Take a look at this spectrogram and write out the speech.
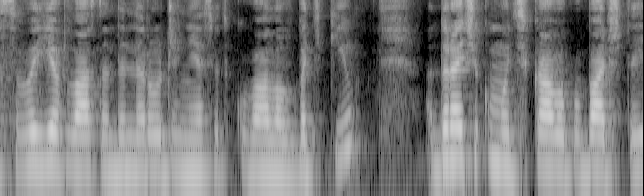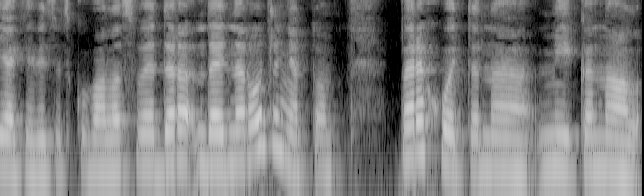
своє власне день народження я святкувала в батьків. До речі, кому цікаво побачити, як я відсвяткувала своє день народження, то переходьте на мій канал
